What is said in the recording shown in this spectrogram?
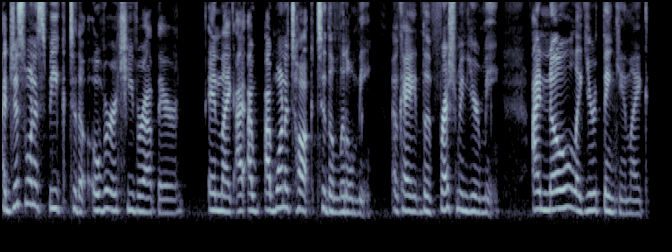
I just want to speak to the overachiever out there. And like, I, I, I want to talk to the little me, okay? The freshman year me. I know, like, you're thinking, like,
